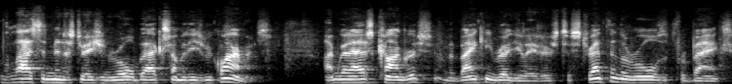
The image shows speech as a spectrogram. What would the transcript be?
the last administration rolled back some of these requirements. I'm going to ask Congress and the banking regulators to strengthen the rules for banks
